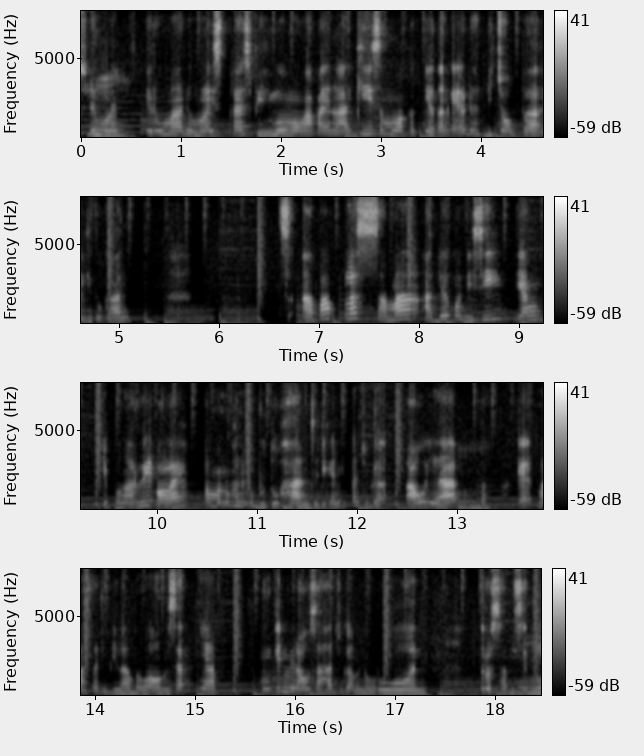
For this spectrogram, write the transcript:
sudah mulai hmm. di rumah udah mulai stres bingung mau ngapain lagi semua kegiatan kayak udah dicoba gitu kan apa plus sama ada kondisi yang dipengaruhi oleh pemenuhan kebutuhan jadi kan kita juga tahu ya hmm. kayak Mas tadi bilang bahwa omsetnya mungkin wirausaha juga menurun terus habis hmm. itu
